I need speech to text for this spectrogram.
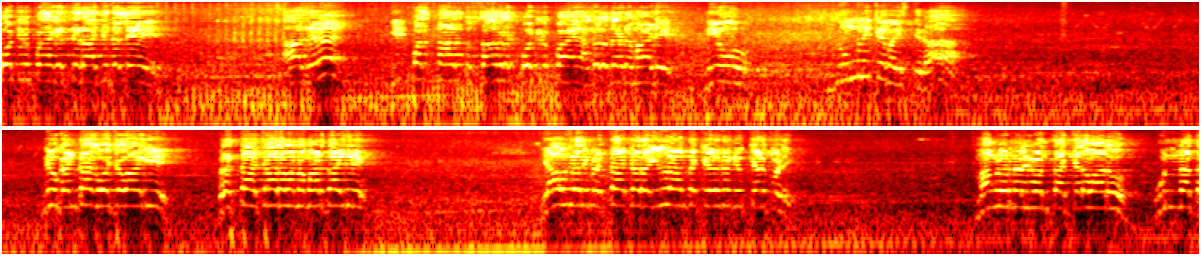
ಕೋಟಿ ರೂಪಾಯಿ ಆಗತ್ತೆ ರಾಜ್ಯದಲ್ಲಿ. ಆದ್ರೆ ಇಪ್ಪತ್ನಾಲ್ಕು ಸಾವಿರ ಕೋಟಿ ರೂಪಾಯಿ ಹಗಲು ಧರಣೆ ಮಾಡಿ ನೀವು ನುಂಗ್ಲಿಕ್ಕೆ ಬಯಸ್ತೀರಾ? ನೀವು ಗಂಟಾಘೋಷವಾಗಿ ಭ್ರಷ್ಟಾಚಾರವನ್ನು ಮಾಡ್ತಾ ಇದ್ರಿ ಯಾವುದರಲ್ಲಿ ಭ್ರಷ್ಟಾಚಾರ ಇಲ್ಲ ಅಂತ ಕೇಳಿದ್ರೆ ನೀವು ಕೇಳ್ಕೊಳ್ಳಿ. ಮಂಗಳೂರಿನಲ್ಲಿರುವಂತಹ ಕೆಲವಾರು ಉನ್ನತ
